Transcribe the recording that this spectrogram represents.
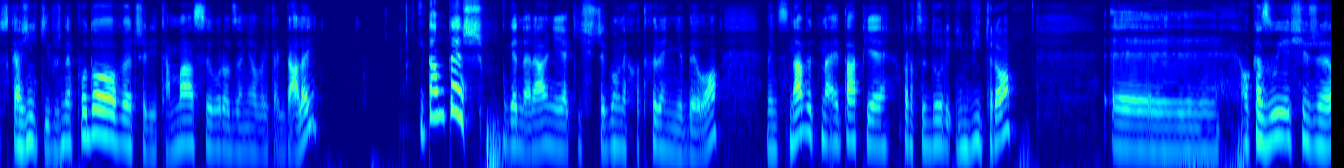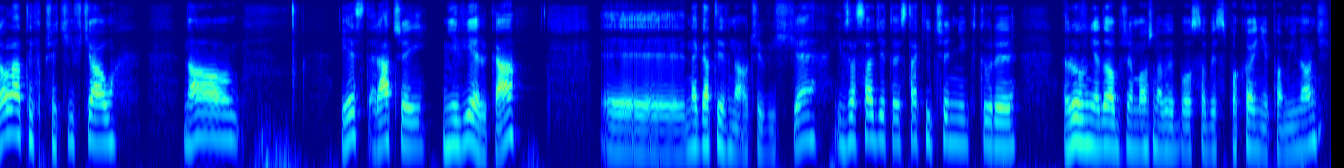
wskaźniki różne płodowe, czyli tam masy urodzeniowe i tak dalej. I tam też generalnie jakichś szczególnych odchyleń nie było, więc nawet na etapie procedury in vitro yy, okazuje się, że rola tych przeciwciał no, jest raczej niewielka, yy, negatywna oczywiście, i w zasadzie to jest taki czynnik, który równie dobrze można by było sobie spokojnie pominąć.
